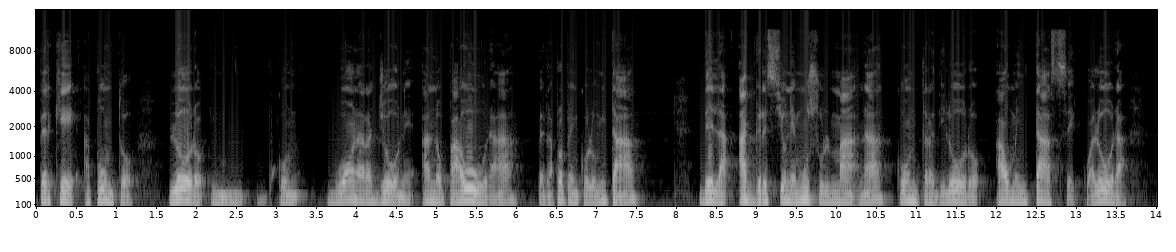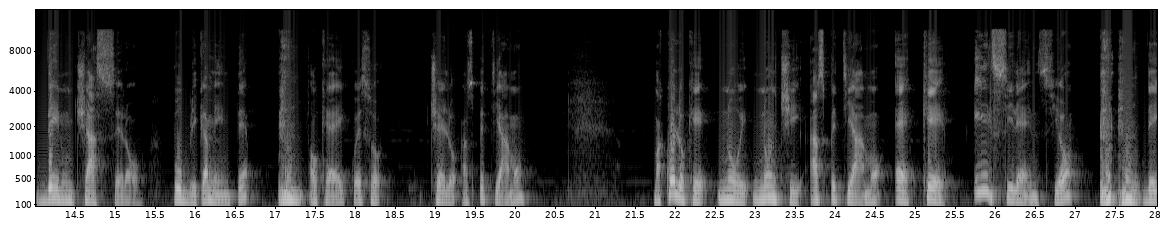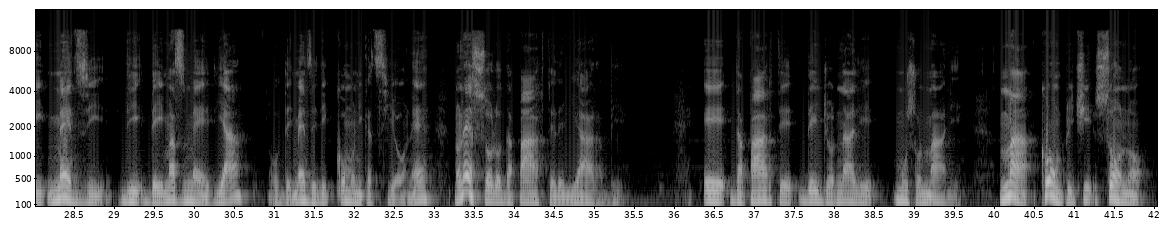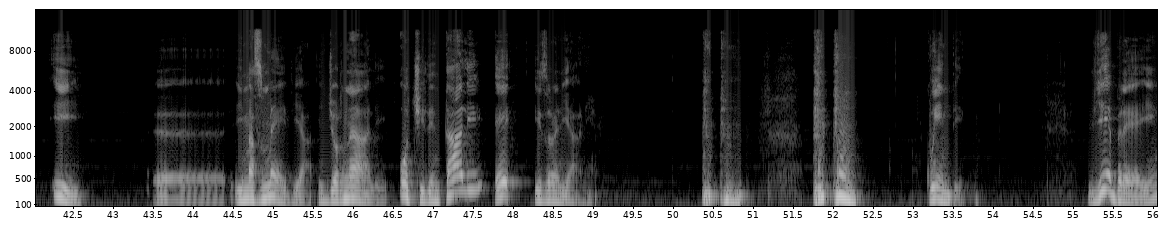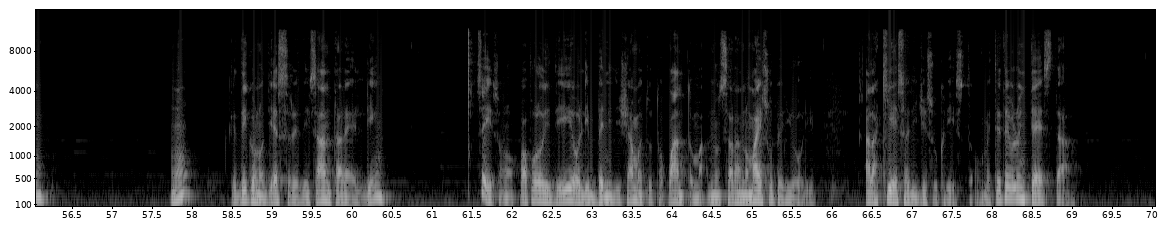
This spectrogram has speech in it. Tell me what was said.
perché appunto loro in, con buona ragione hanno paura per la propria incolumità della aggressione musulmana contro di loro aumentasse qualora denunciassero pubblicamente, ok, questo ce lo aspettiamo, ma quello che noi non ci aspettiamo è che il silenzio dei mezzi, di, dei mass media o dei mezzi di comunicazione non è solo da parte degli arabi e da parte dei giornali musulmani, ma complici sono i, eh, i mass media, i giornali occidentali e israeliani. Quindi, gli ebrei, hm, che dicono di essere dei santarelli, sì, sono popolo di Dio, li benediciamo e tutto quanto, ma non saranno mai superiori alla Chiesa di Gesù Cristo. Mettetevelo in testa,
